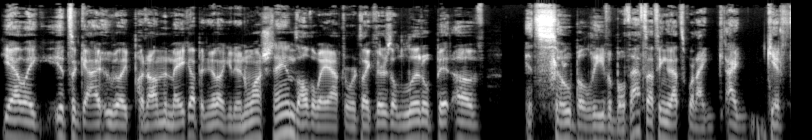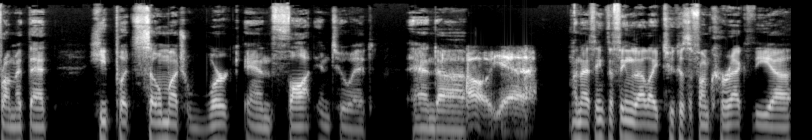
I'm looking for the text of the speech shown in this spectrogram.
Yeah, like it's a guy who like put on the makeup and you're like you didn't wash his hands all the way afterwards. Like there's a little bit of it's so believable. That's I think that's what I I get from it that he put so much work and thought into it. And uh Oh yeah. and I think the thing that I like too cuz if I'm correct the uh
